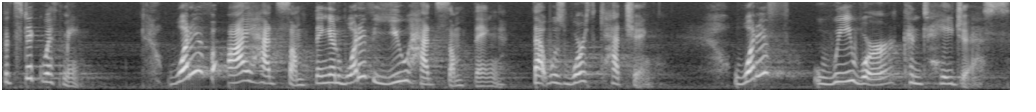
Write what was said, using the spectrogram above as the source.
But stick with me. What if I had something, and what if you had something that was worth catching? What if we were contagious?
